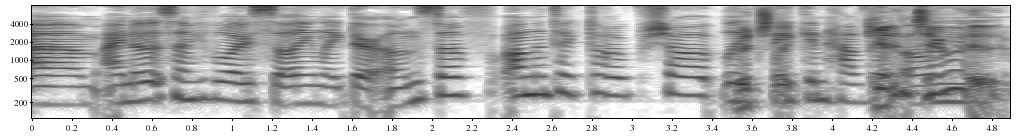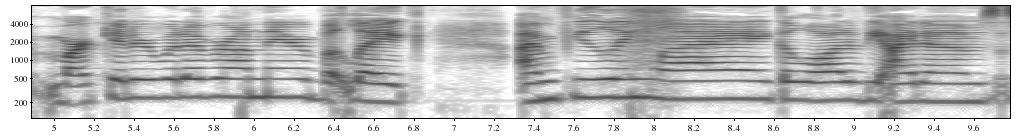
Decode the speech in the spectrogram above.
Um, I know that some people are selling like their own stuff on the TikTok shop. Like Which, they like, can have their own it. market or whatever on there. But like I'm feeling like a lot of the items,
